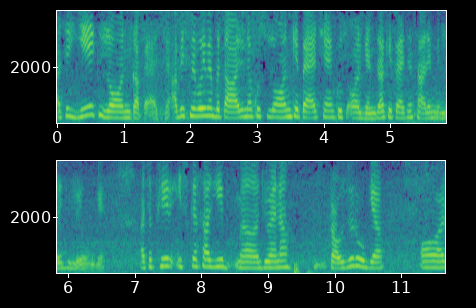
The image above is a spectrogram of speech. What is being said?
अच्छा ये एक लॉन का पैच है। अब इसमें वही मैं बता रही हूँ ना, कुछ लॉन के पैच हैं, कुछ और के पैच हैं, सारे मिले जुले होंगे। अच्छा फिर इसके साथ ये जो है ना ट्राउज़र हो गया। और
